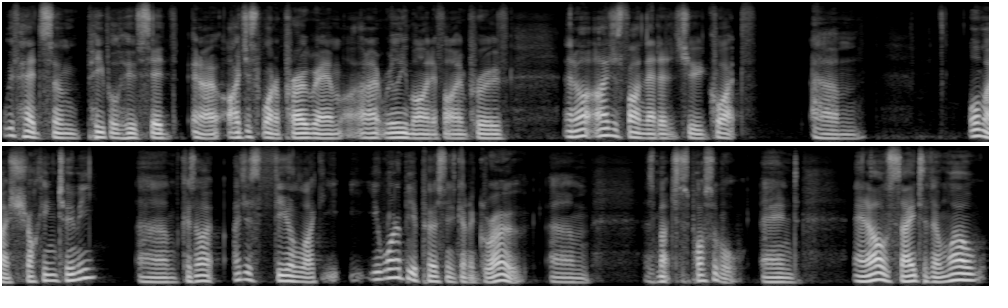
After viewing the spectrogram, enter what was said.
we've had some people who've said, you know, I just want a program. I don't really mind if I improve, and I, I just find that attitude quite um, almost shocking to me because um, I, I just feel like y- you want to be a person who's going to grow um, as much as possible. And and I'll say to them, well,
